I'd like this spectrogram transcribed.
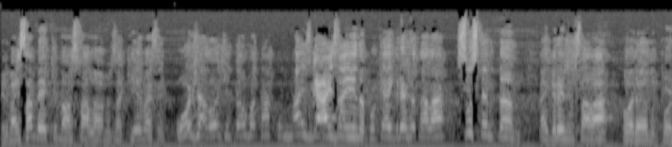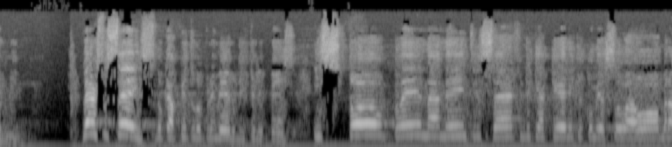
Ele vai saber que nós falamos aqui, ele vai dizer, hoje à noite então vou estar com mais gás ainda, porque a igreja está lá sustentando, a igreja está lá orando por mim. Verso 6 do capítulo 1 de Filipenses: Estou plenamente certo de que aquele que começou a obra,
